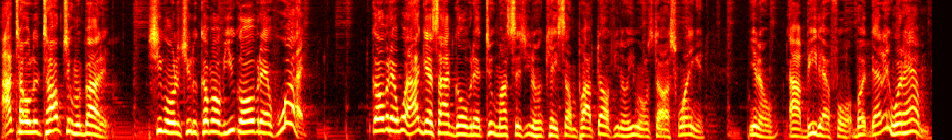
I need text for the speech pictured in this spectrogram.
I told her to talk to him about it. She wanted you to come over. You go over there. What? Go over there. Well, I guess I'd go over there too. My sister, you know, in case something popped off, you know, he won't start swinging. You know, I'll be there for it. But that ain't what happened.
